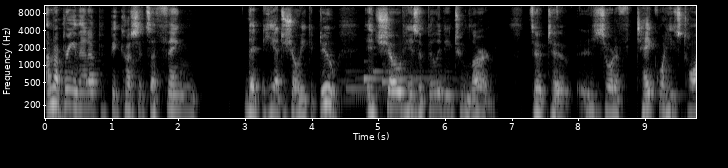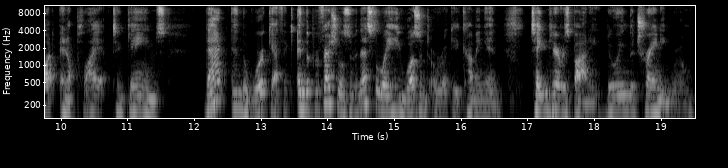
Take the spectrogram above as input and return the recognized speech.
I'm not bringing that up because it's a thing that he had to show he could do. It showed his ability to learn, to, to sort of take what he's taught and apply it to games that and the work ethic and the professionalism. And that's the way he wasn't a rookie coming in, taking care of his body, doing the training room,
